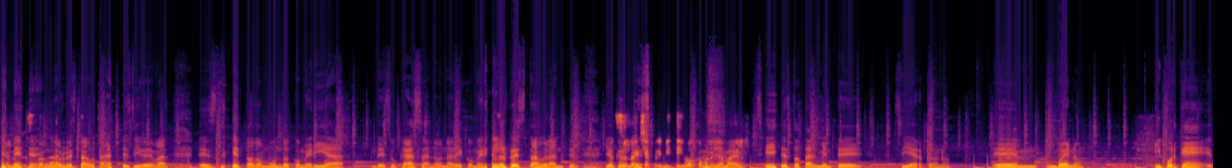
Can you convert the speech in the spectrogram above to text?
los, restaurantes. y demás, este, todo mundo comería de su casa, ¿no? Nadie comería en los restaurantes. Yo creo su leche primitivo, como le llama él. Sí, es totalmente cierto, ¿no? Em, bueno, ¿y por qué,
